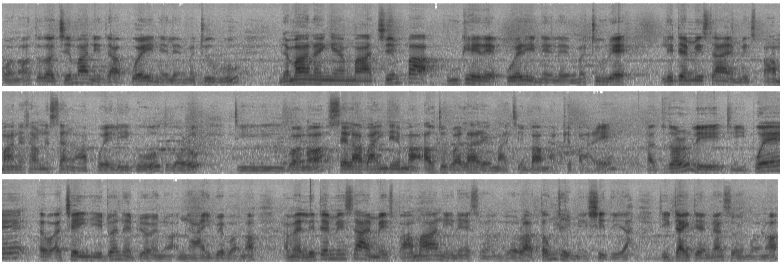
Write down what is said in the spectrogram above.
ပေါ့နော်တော်တော်ကျင်းပနေကြပွဲတွေနဲ့လည်းမတူဘူးမြန်မာနိုင်ငံမှာကျင်းပဘူးခဲ့တဲ့ပွဲတွေနဲ့လည်းမတူတဲ့ latest mix ရဲ့ mix ဘာမှ2025ပွဲလေးကိုတော်တော်တို့ဒီပေါ့နော်ဆယ်လပိုင်းထဲမှာအောက်တိုဘာလထဲမှာကျင်းပမှာဖြစ်ပါတယ်အဲ တော်တော်တို့လေဒီပွဲဟိုအချိန်ကြီးအတွက်နဲ့ပြောရင်တော့အများကြီးပဲပေါ့နော်ဒါပေမဲ့ Little Mix ရဲ့ Mix ဘာမှအနေနဲ့ဆိုရင်တို့က3ချိန်ပဲရှိသေးတာဒီ title နဲ့ဆိုရင်ပေါ့နော်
